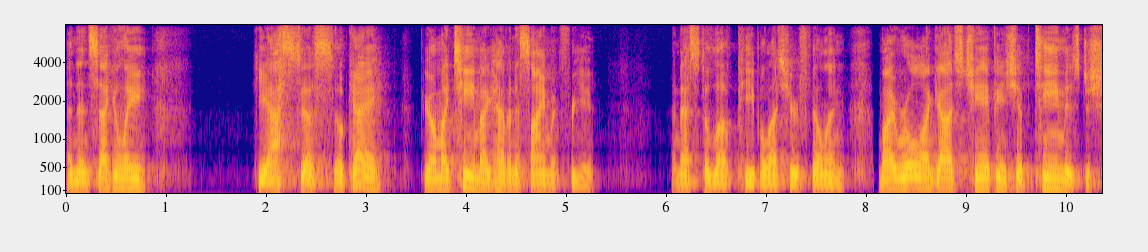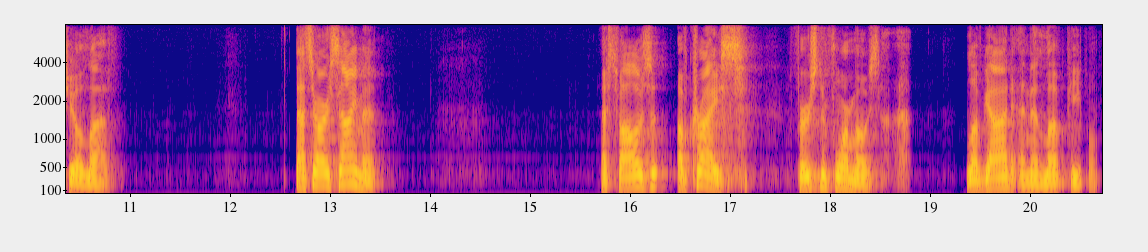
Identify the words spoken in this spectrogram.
And then, secondly, he asks us, okay, if you're on my team, I have an assignment for you. And that's to love people. That's your fill in. My role on God's championship team is to show love. That's our assignment. As followers of Christ, first and foremost, love God and then love people.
